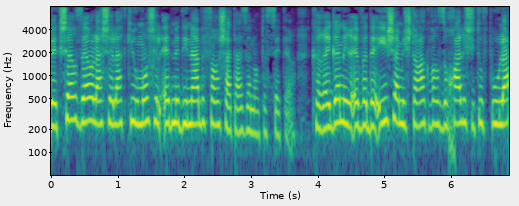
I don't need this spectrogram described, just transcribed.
בהקשר זה עולה שאלת קיומו של עד מדינה בפרשת האזנות הסתר. כרגע נראה ודאי שהמשטרה כבר זוכה לשיתוף פעולה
